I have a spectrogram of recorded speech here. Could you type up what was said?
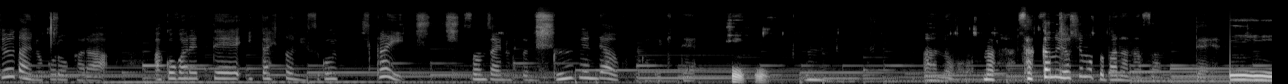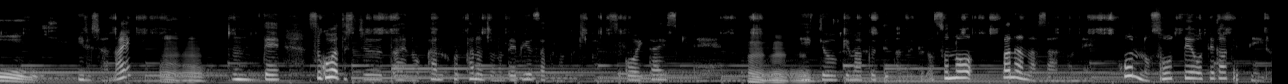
10代の頃から憧れていた人にすごい近い存在の人に偶然出会うことができて、ほうほうん、あのまあ作家の吉本ばななさんってお。いるじゃない、うんうん。うん、ですごい私10代のか彼女のデビュー作の時からすごい大好きでうんうんうん。影響を受けまくってたんだけど、そのバナナさんのね本の想定を手掛けている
